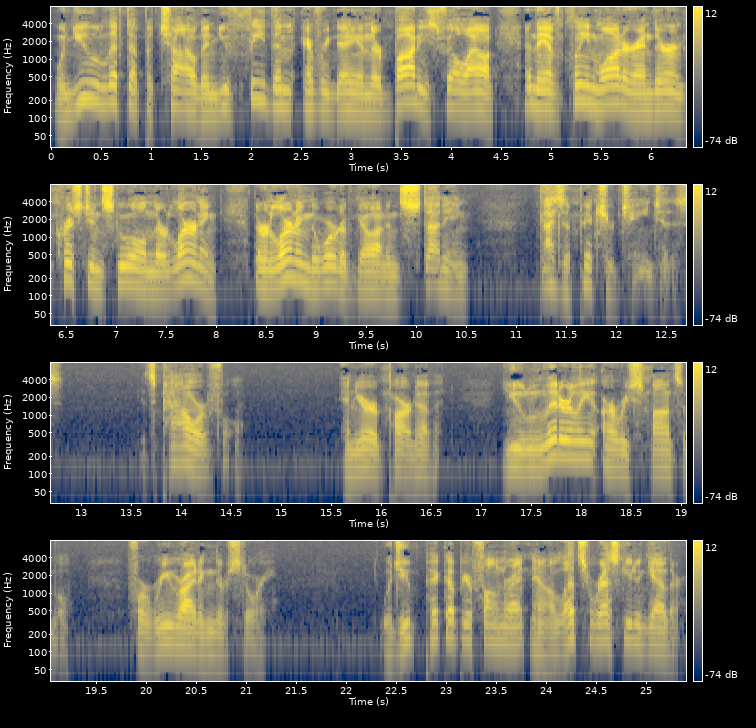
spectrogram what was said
when you lift up a child and you feed them every day and their bodies fill out and they have clean water and they're in Christian school and they're learning, they're learning the Word of God and studying, guys, the picture changes. It's powerful. And you're a part of it. You literally are responsible for rewriting their story. Would you pick up your phone right now? Let's rescue together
